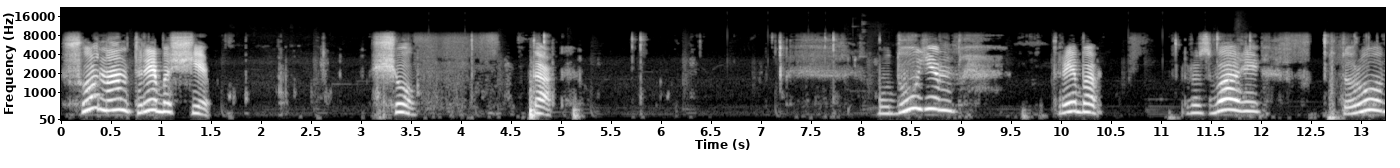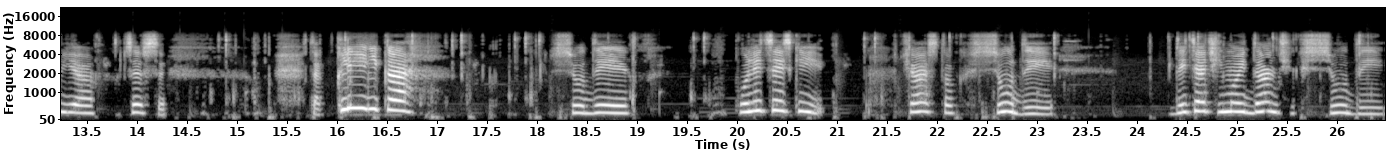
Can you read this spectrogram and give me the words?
Що нам треба ще? Що? Так. Будуємо. Треба розваги, здоров'я, це все. Так, клініка. Сюди. Поліцейський часток сюди. Дитячий майданчик сюди.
